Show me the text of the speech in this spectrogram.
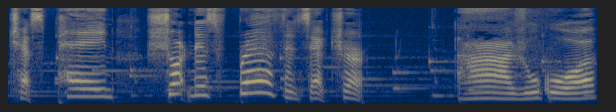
chest pain, shortness of breath, etc. 啊，如果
